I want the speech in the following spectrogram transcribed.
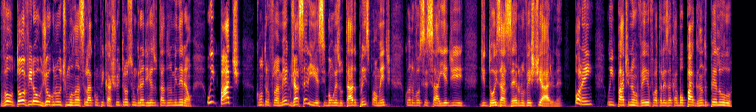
Voltou, virou o jogo no último lance lá com o Pikachu e trouxe um grande resultado no Mineirão. O empate contra o Flamengo já seria esse bom resultado, principalmente quando você saía de, de 2 a 0 no vestiário, né? Porém, o empate não veio, o Fortaleza acabou pagando pelo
